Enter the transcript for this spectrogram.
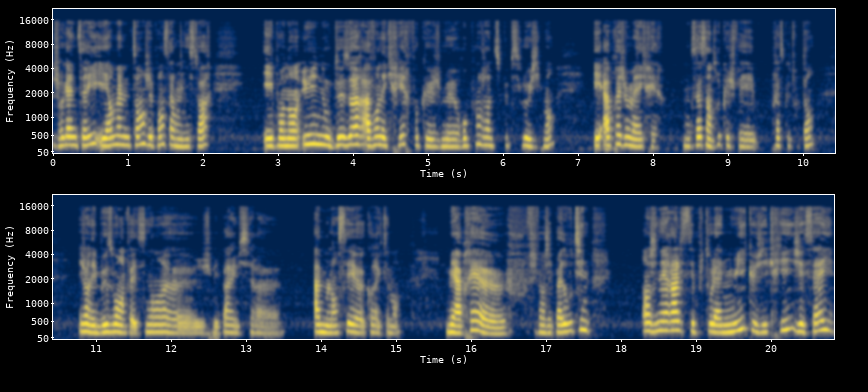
je regarde une série et en même temps, je pense à mon histoire. Et pendant une ou deux heures avant d'écrire, faut que je me replonge un petit peu psychologiquement et après je me mets à écrire. Donc ça c'est un truc que je fais presque tout le temps et j'en ai besoin en fait, sinon euh, je vais pas réussir euh, à me lancer euh, correctement. Mais après, j'ai pas de routine. En général, c'est plutôt la nuit que j'écris, j'essaye.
